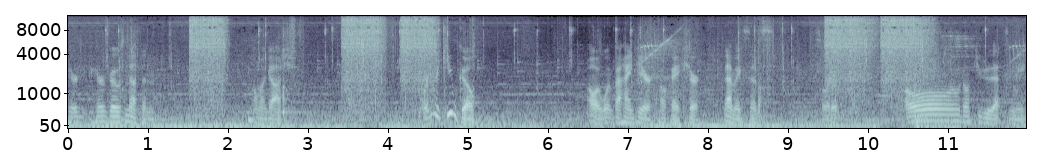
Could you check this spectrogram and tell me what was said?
Here- here goes nothing. Oh my gosh. Where did the cube go? Oh, it went behind here. Okay, sure. That makes sense. Sort of. Oh, don't you do that to me.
